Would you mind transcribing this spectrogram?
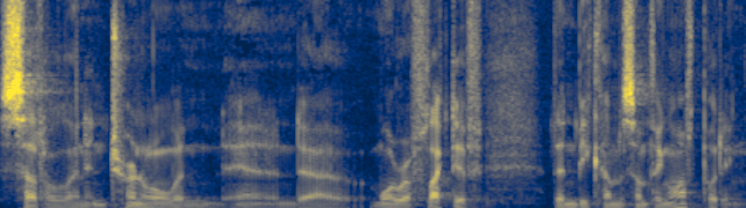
subtle and internal and, and uh, more reflective then becomes something off putting.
